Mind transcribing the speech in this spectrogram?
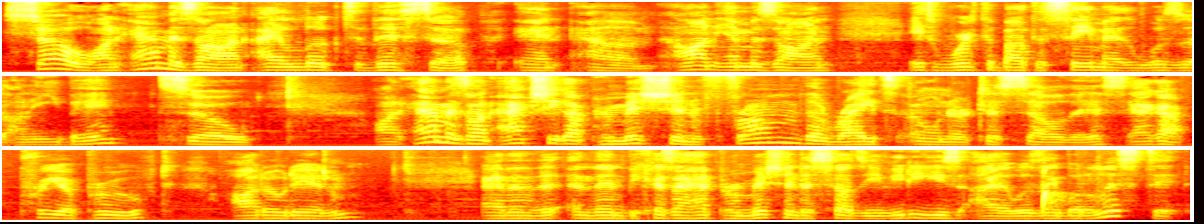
So on Amazon, I looked this up and um, on Amazon, it's worth about the same as it was on eBay. So on Amazon, I actually got permission from the rights owner to sell this. I got pre-approved, autoed in and then the, and then because I had permission to sell DVDs, I was able to list it.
